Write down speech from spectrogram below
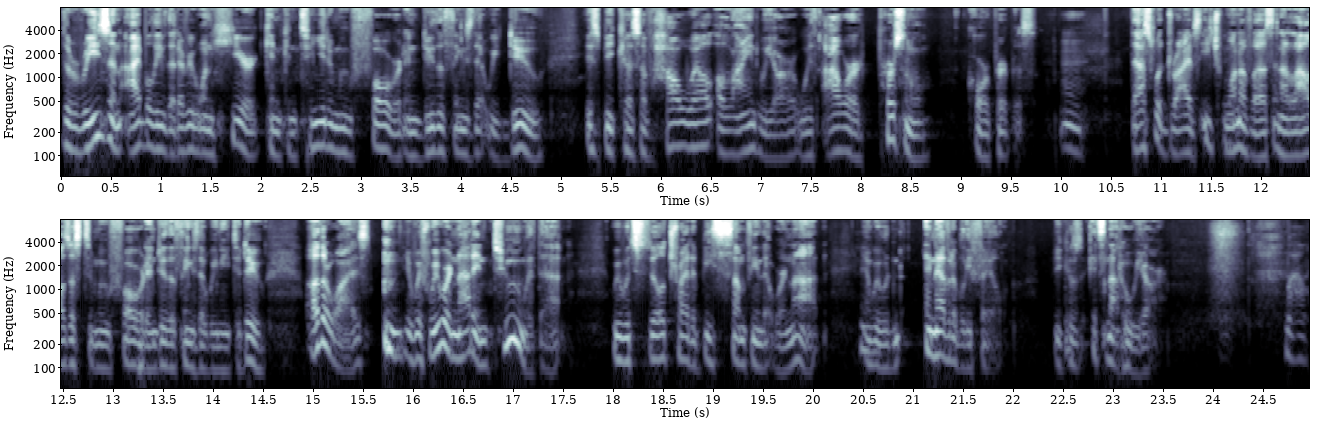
the reason I believe that everyone here can continue to move forward and do the things that we do is because of how well aligned we are with our personal core purpose. Mm. That's what drives each one of us and allows us to move forward and do the things that we need to do. Otherwise, if we were not in tune with that, we would still try to be something that we're not, and we would inevitably fail because it's not who we are. Wow.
